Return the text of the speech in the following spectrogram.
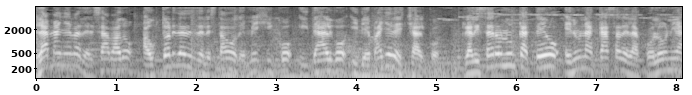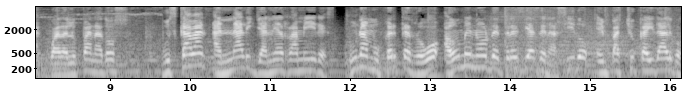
La mañana del sábado, autoridades del Estado de México, Hidalgo y de Valle de Chalco realizaron un cateo en una casa de la colonia Guadalupana 2. Buscaban a Nali Yanel Ramírez, una mujer que robó a un menor de tres días de nacido en Pachuca, Hidalgo.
